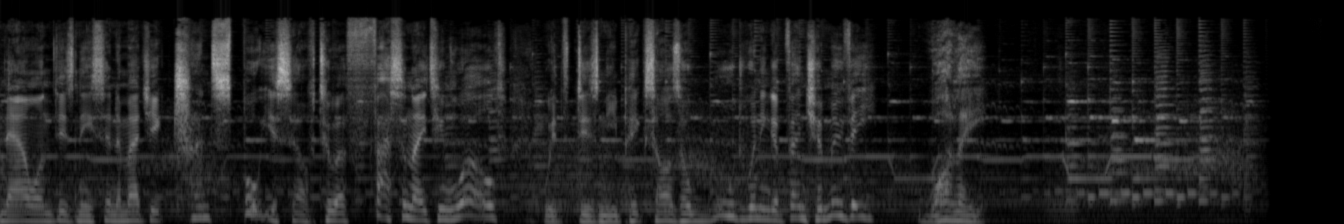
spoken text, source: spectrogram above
Now on Disney Cinemagic, transport yourself to a fascinating world with Disney Pixar's award winning adventure movie, *Wally*.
